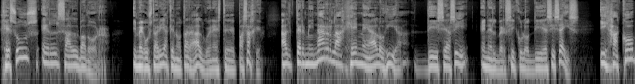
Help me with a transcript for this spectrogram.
Jesús el Salvador. Y me gustaría que notara algo en este pasaje. Al terminar la genealogía, dice así en el versículo 16, y Jacob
